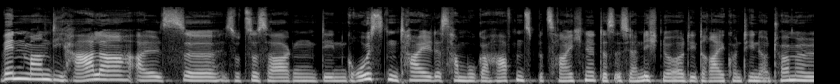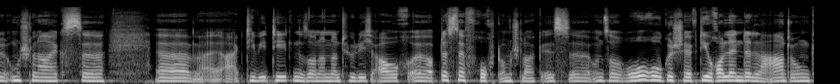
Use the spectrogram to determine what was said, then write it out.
Wenn man die Hala als äh, sozusagen den größten Teil des Hamburger Hafens bezeichnet, das ist ja nicht nur die drei Container-Terminal-Umschlagsaktivitäten, äh, äh, sondern natürlich auch, äh, ob das der Fruchtumschlag ist, äh, unser Roro-Geschäft, die rollende Ladung,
